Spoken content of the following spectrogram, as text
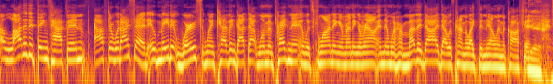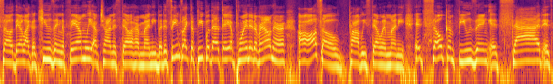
a lot of the things happen after what I said. It made it worse when Kevin got that woman pregnant and was flaunting and running around. And then when her mother died, that was kind of like the nail in the coffin. Yeah. So they're like accusing the family of trying to steal her money. But it seems like the people that they appointed around her are also probably stealing money. It's so confusing. It's sad. It's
